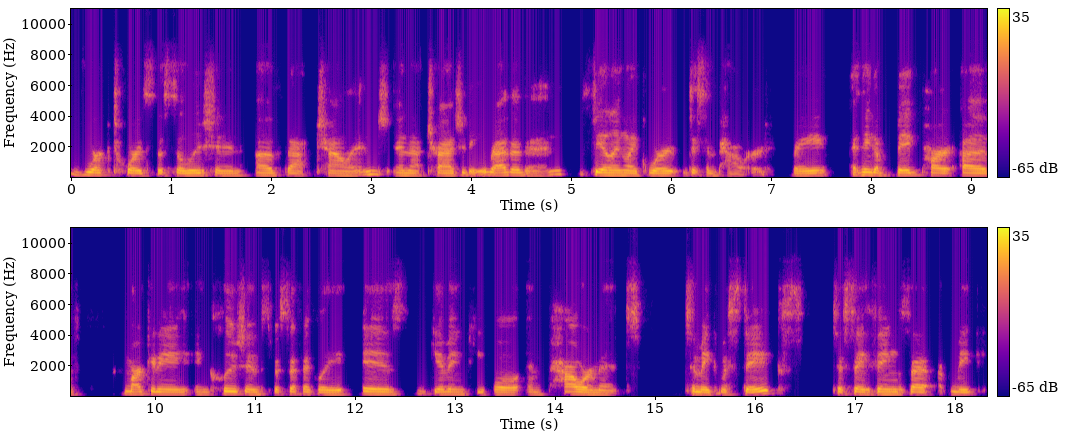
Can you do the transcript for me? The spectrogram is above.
work towards the solution of that challenge and that tragedy rather than feeling like we're disempowered, right? I think a big part of marketing inclusion specifically is giving people empowerment to make mistakes, to say things that make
